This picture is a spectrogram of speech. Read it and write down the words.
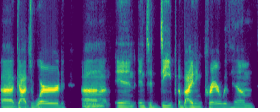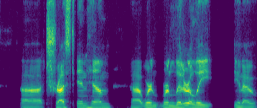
uh, God's word, uh, mm. in into deep abiding prayer with Him, uh, trust in Him. Uh, we're we're literally, you know,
